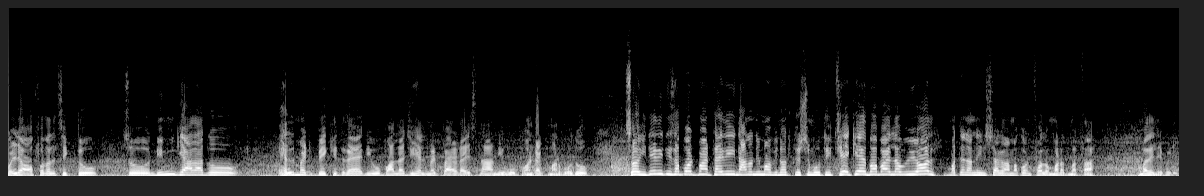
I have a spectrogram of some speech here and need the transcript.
ಒಳ್ಳೆ ಆಫರಲ್ಲಿ ಸಿಕ್ತು. ಸೊ ನಿಮ್ಗೆ ಯಾರಾದರೂ ಹೆಲ್ಮೆಟ್ ಬೇಕಿದ್ರೆ ನೀವು ಬಾಲಾಜಿ ಹೆಲ್ಮೆಟ್ ಪ್ಯಾರಡೈಸ್ನ ನೀವು ಕಾಂಟ್ಯಾಕ್ಟ್ ಮಾಡ್ಬೋದು. ಸೊ ಇದೇ ರೀತಿ ಸಪೋರ್ಟ್ ಮಾಡ್ತಾ ಇದ್ದೀವಿ ನಾನು ನಿಮ್ಮ ವಿನೋದ್ ಕೃಷ್ಣಮೂರ್ತಿ. ಚೇ ಕೇರ್ ಬಾಬಾ ಐ ಲವ್ ಯು ಆಲ್ ಮತ್ತು ನನ್ನ ಇನ್ಸ್ಟಾಗ್ರಾಮ್ ಅಕೌಂಟ್ ಫಾಲೋ ಮಾಡೋದು ಮಾತ್ರ ಮರೀಲೇಬೇಡಿ.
